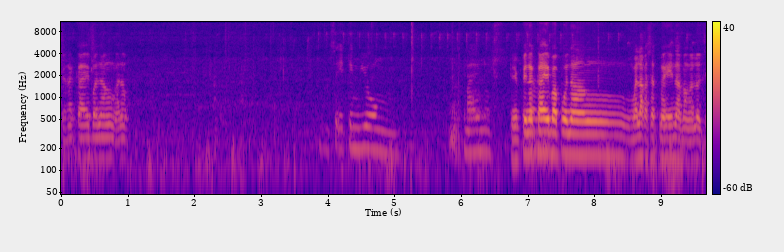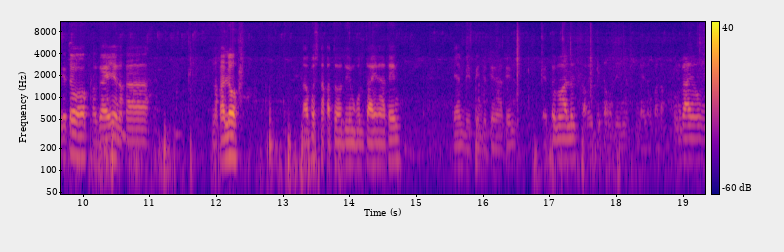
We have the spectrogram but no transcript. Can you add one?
pinagkaiba ng ano Sa itim yung minus. yung pinagkaiba po ng malakas at mahina mga lods ito oh, kagaya niya naka nakalo tapos nakatodo yung voltahe natin yan pipindutin natin. Ito mga lods nakikita ko din yung kung gano'ng kalakas kung gano'ng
